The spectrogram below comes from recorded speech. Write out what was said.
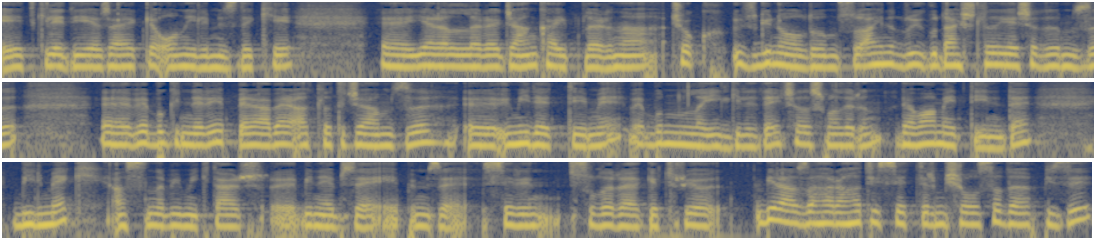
etkilediği özellikle 10 ilimizdeki e, yaralılara, can kayıplarına çok üzgün olduğumuzu, aynı duygudaşlığı yaşadığımızı ve bugünleri hep beraber atlatacağımızı ümit ettiğimi ve bununla ilgili de çalışmaların devam ettiğini de bilmek aslında bir miktar bir nebze hepimize serin sulara götürüyor biraz daha rahat hissettirmiş olsa da bizi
